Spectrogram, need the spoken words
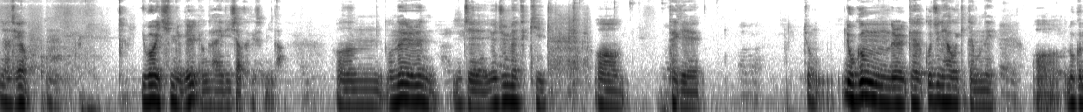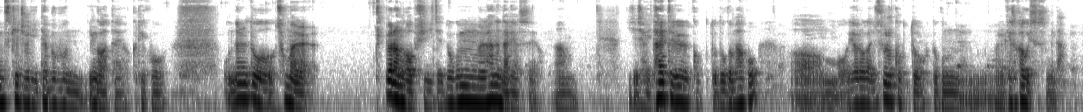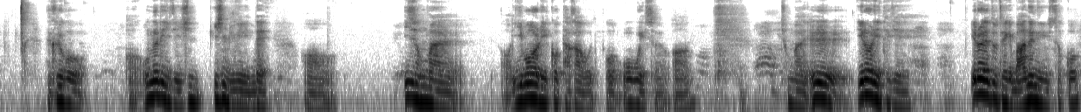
안녕하세요. 6월 26일 영상이기 시작하겠습니다. 음, 오늘은 이제 요즘에 특히 어 되게 좀 녹음을 계속 꾸준히 하고 있기 때문에 어 녹음 스케줄이 대부분인 것 같아요. 그리고 오늘도 정말 특별한 거 없이 이제 녹음을 하는 날이었어요. 음, 이제 저희 타이틀곡도 녹음하고 어, 뭐 여러 가지 수록곡도 녹음을 계속 하고 있었습니다. 네, 그리고 어, 오늘이 이제 20, 26일인데 어, 이제 정말 어, 2월이 곧 다가오고 오, 있어요. 어, 정말 1, 1월이 되게 1월에도 되게 많은 일이 있었고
